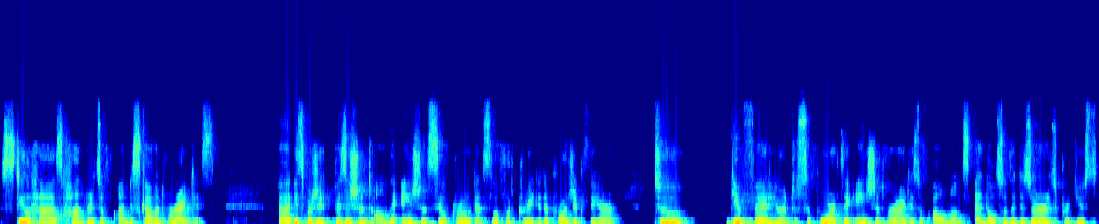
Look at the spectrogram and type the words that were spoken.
still has hundreds of undiscovered varieties. Uh, it's positioned on the ancient Silk Road, and Slow Food created a project there to give value and to support the ancient varieties of almonds and also the desserts produced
